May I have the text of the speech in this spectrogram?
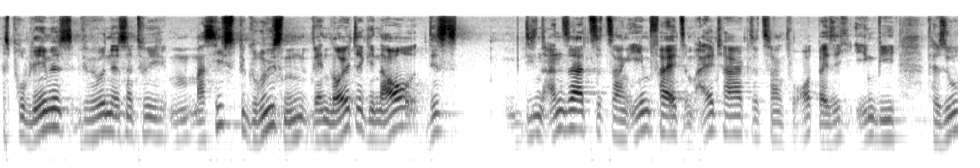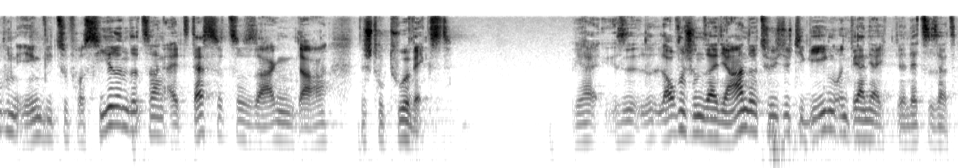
das Problem ist, wir würden es natürlich massivst begrüßen, wenn Leute genau das, diesen Ansatz sozusagen ebenfalls im Alltag sozusagen vor Ort bei sich irgendwie versuchen irgendwie zu forcieren sozusagen, als dass sozusagen da eine Struktur wächst. Wir laufen schon seit Jahren natürlich durch die Gegend und werden ja, der letzte Satz,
